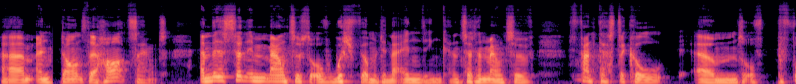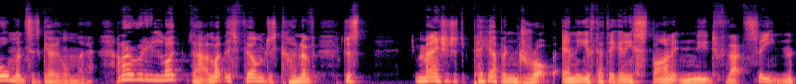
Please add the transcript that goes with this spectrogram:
um, and dance their hearts out. And there's a certain amount of sort of wish fulfillment in that ending, and a certain amount of fantastical um, sort of performances going on there. And I really like that. I like this film just kind of just managed to just pick up and drop any aesthetic, any style it needed for that scene,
